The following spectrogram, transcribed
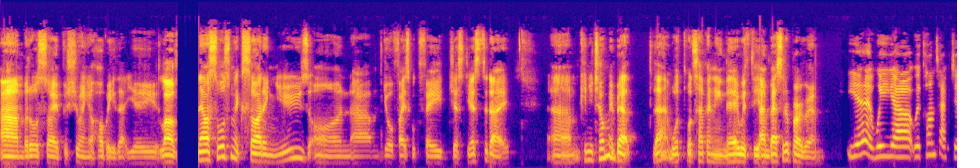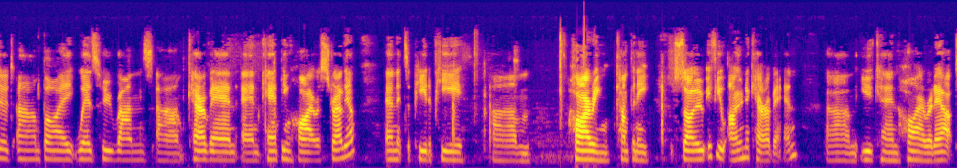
um, but also pursuing a hobby that you love. Now, I saw some exciting news on um, your Facebook feed just yesterday. Um, can you tell me about that? What, what's happening there with the ambassador program? Yeah, we uh, were contacted um, by Wes, who runs um, Caravan and Camping Hire Australia, and it's a peer-to-peer um, hiring company. So if you own a caravan, um, you can hire it out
